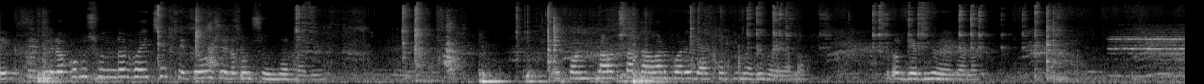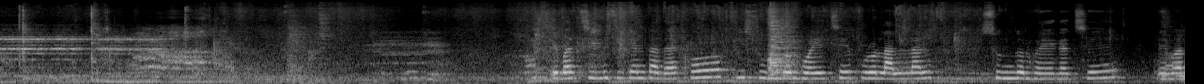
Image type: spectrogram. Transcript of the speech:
দেখতে যেরকম সুন্দর হয়েছে, খেতেও সেরকম সুন্দর হবে। এই কর্নফ্লাওয়ারটা দেওয়ার পরে দেখো কীভাবে হয়ে গেল। পুরো গ্রেভি হয়ে গেল। এবার চিলি চিকেনটা দেখো কি সুন্দর হয়েছে পুরো লাল লাল সুন্দর হয়ে গেছে। এবার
